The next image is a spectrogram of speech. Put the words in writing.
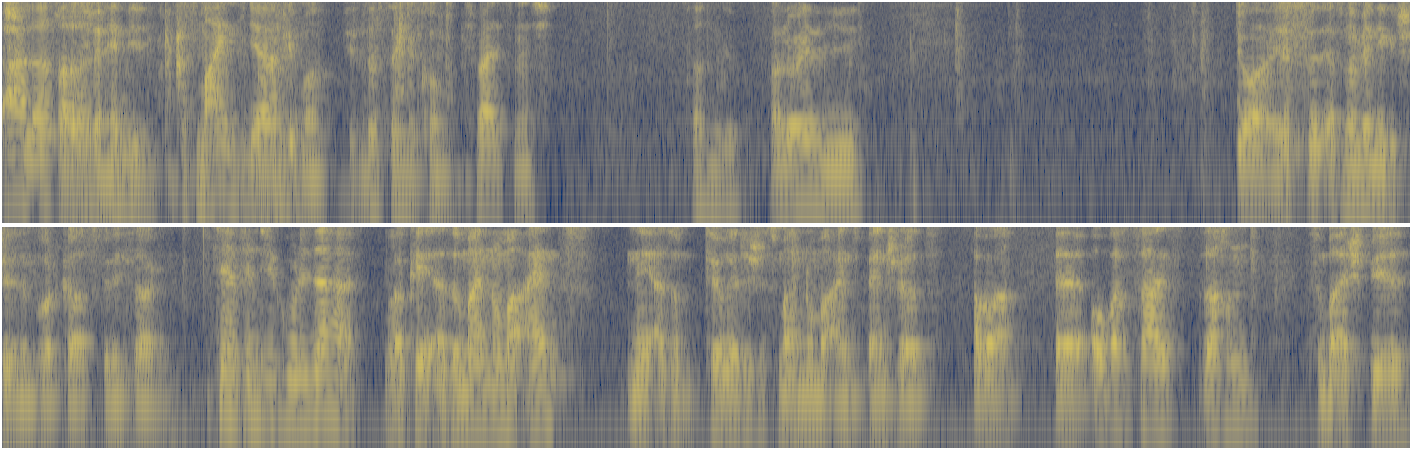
Ah, Was war das für ein Handy? Ist das meins? Ja. Ja. Gib mal. Wie denn das denn gekommen? ich weiß nicht. Sachen gibt's. Hallo Handy. Ja, jetzt wird erstmal Handy gechillt im Podcast, würde ich sagen. Ja, finde ich eine gute Sache. Okay, also mein Nummer 1, nee, also theoretisch ist mein Nummer 1 Bandshirts, aber äh, Oversized Sachen, zum Beispiel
